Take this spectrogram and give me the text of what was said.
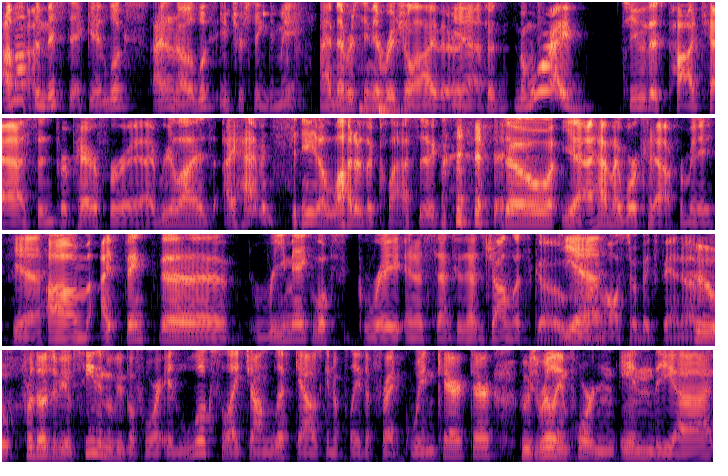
I'm optimistic. It looks, I don't know, it looks interesting to me. I've never seen the original either. Yeah. So the more I do this podcast and prepare for it, I realize I haven't seen a lot of the classics. so yeah, I have my work cut out for me. Yeah. Um, I think the remake looks great in a sense because it has John Lithgow, Yeah. who I'm also a big fan of. who, for those of you who have seen the movie before, it looks like John Lithgow is going to play the Fred Gwynne character, who's really important in the. Uh,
